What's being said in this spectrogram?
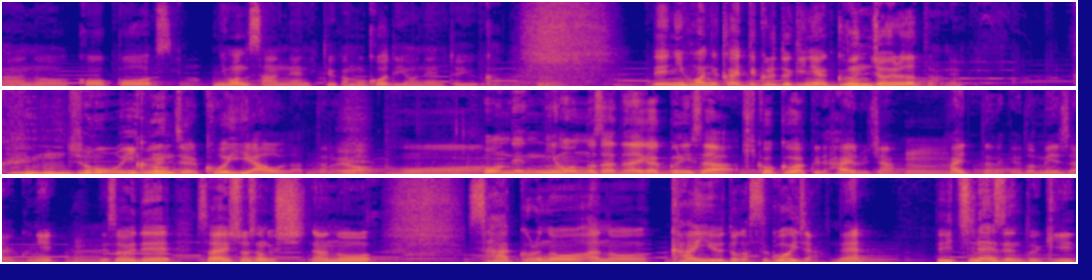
あの高校日本で3年っていうか向こうで4年というか、で日本に帰ってくる時には群青色だったのね。群青色。群青濃い青だったのよ。ほんで日本のさ大学にさ帰国枠で入るじゃん、うん。入ったんだけど明治大学に、でそれで最初なんかしあのサークルのあの勧誘とかすごいじゃん。ねで1年生の時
